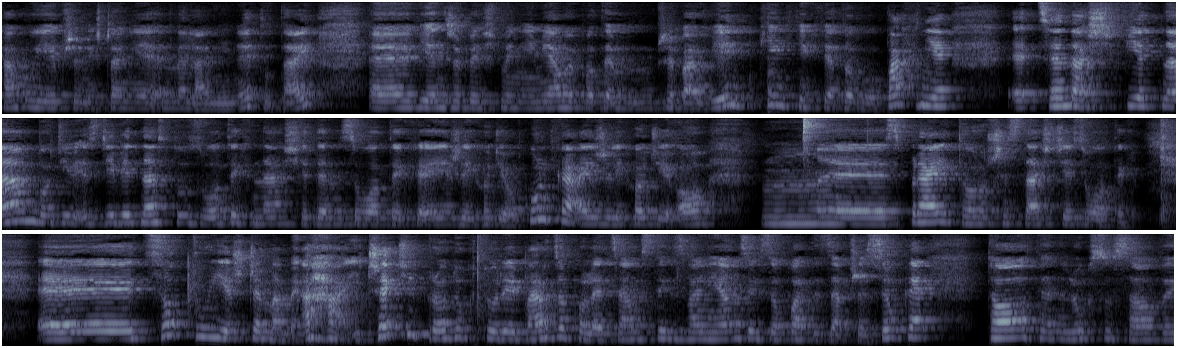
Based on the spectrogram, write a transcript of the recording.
hamuje przemieszczanie melaniny tutaj, e, więc żebyśmy nie miały potem przebarwień. Pięknie kwiatowo pachnie. E, Cena świetna, bo z 19 zł na 7 zł, jeżeli chodzi o kulkę, a jeżeli chodzi o mm, spray, to 16 zł. Co tu jeszcze mamy? Aha, i trzeci produkt, który bardzo polecam z tych zwalniających z opłaty za przesyłkę, to ten luksusowy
